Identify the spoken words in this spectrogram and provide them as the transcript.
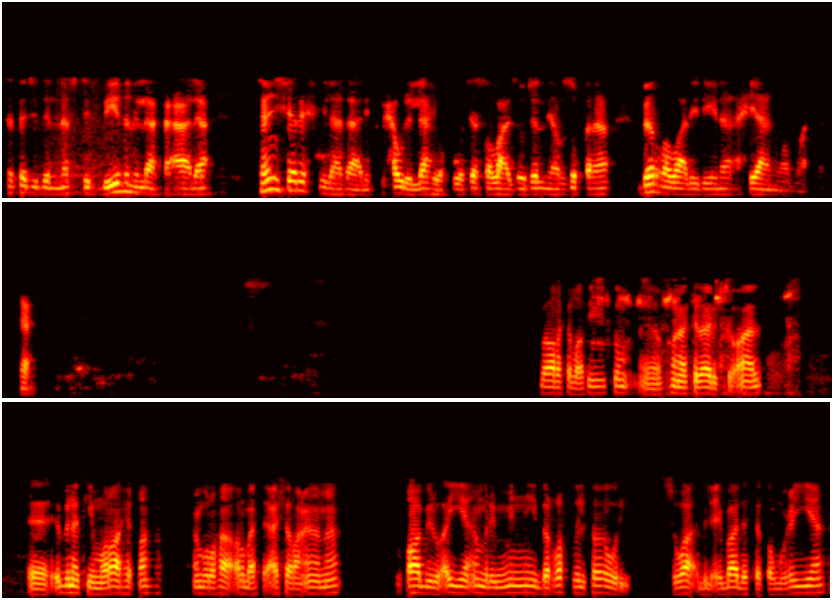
ستجد نفسك بإذن الله تعالى تنشرح إلى ذلك بحول الله وقوته. أسأل الله عز وجل أن يرزقنا بر والدينا أحيانا وأمواتا نعم بارك الله فيكم. هنا كذلك سؤال. ابنتي مراهقة عمرها 14 عاما تقابل أي أمر مني بالرفض الفوري سواء بالعبادة التطوعية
